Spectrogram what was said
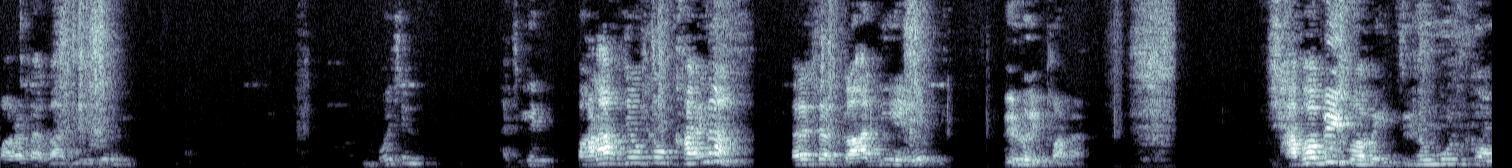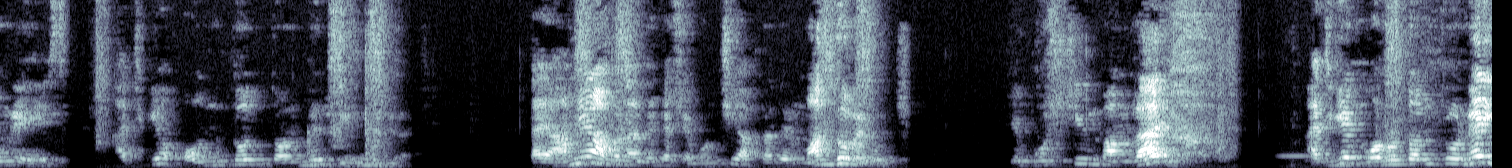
পাড়াটা গাজিয়ে দেবে। বুঝছেন? আজকে পাড়া কেউ কেউ খায় না, তাহলে তার গা দিয়ে বেরোয় পাড়া। স্বাভাবিকভাবে তৃণমূল কংগ্রেস আজকে অন্তর্দ্বন্দ্বের দিন আছে তাই আমি আপনাদের কাছে বলছি, আপনাদের মাধ্যমে বলছি যে পশ্চিম বাংলায় আজকে গণতন্ত্র নেই।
